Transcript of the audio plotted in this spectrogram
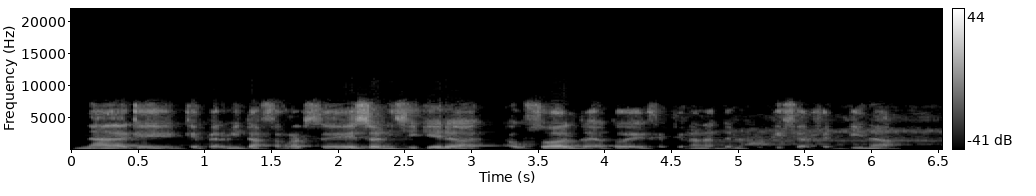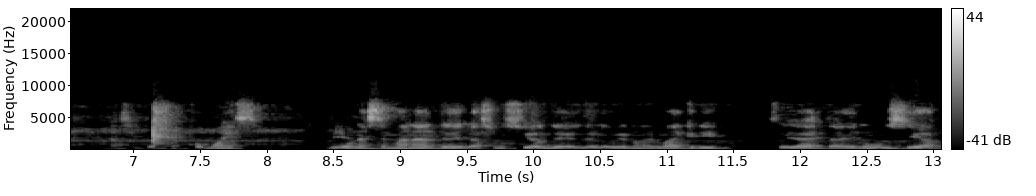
nada que, que permita aferrarse a eso, ni siquiera Ausol trató de gestionar ante la justicia argentina una situación como esa. Una semana antes de la asunción del gobierno de Macri, se da esta denuncia,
